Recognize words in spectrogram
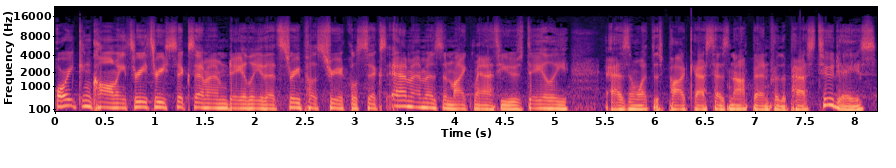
Or you can call me 336 MM Daily. That's 3 plus 3 equals 6. MM as in Mike Matthews Daily, as in what this podcast has not been for the past two days.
